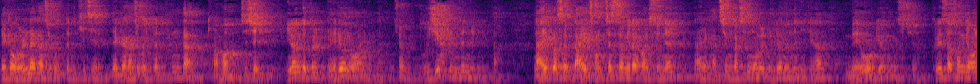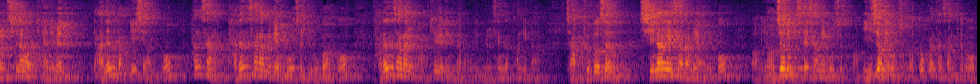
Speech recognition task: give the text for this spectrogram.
내가 원래 가지고 있던 기질, 내가 가지고 있던 판단, 경험, 지식, 이런 것들 내려놓아야 된다는 거죠. 무지하게 힘든 일입니다. 나의 것을, 나의 정체성이라고 할 수 있는 나의 가치관과 신념을 내려놓는 일이란 매우 어려운 것이죠. 그래서 성경을 신앙을 어떻게 하냐면 나는 바뀌지 않고 항상 다른 사람에게 무엇을 요구하고 다른 사람이 바뀌어야 된다고 우리는 늘 생각합니다. 자, 그것은 신앙의 사람이 아니고 어, 여전히 세상의 모습과 이전의 모습과 똑같은 상태로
